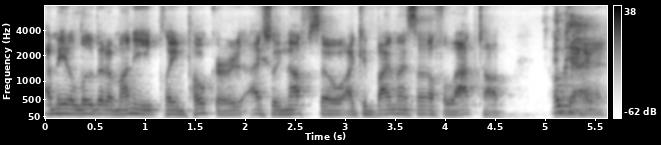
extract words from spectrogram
I made a little bit of money playing poker, actually enough so I could buy myself a laptop. Okay.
